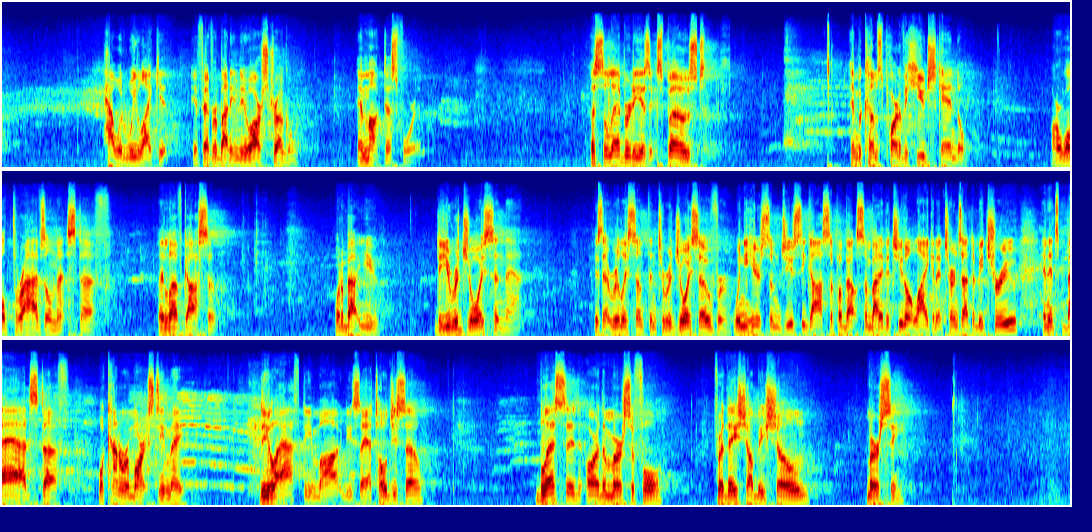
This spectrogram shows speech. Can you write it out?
How would we like it if everybody knew our struggle and mocked us for it? A celebrity is exposed and becomes part of a huge scandal, our world thrives on that stuff. They love gossip. What about you? Do you rejoice in that? Is that really something to rejoice over? When you hear some juicy gossip about somebody that you don't like and it turns out to be true and it's bad stuff, what kind of remarks do you make? Do you laugh? Do you mock? Do you say, I told you so? Blessed are the merciful, for they shall be shown mercy.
